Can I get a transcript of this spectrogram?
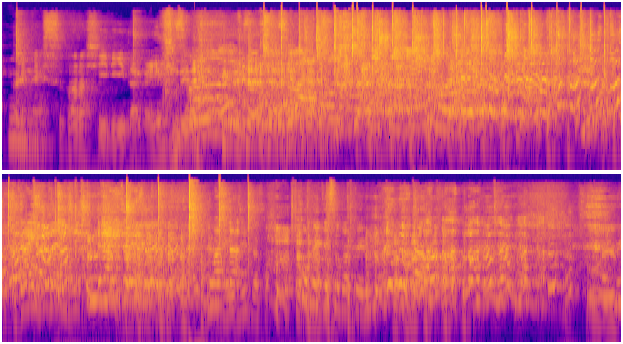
っぱりね、素晴らしいリーダーがいる。んでね。大事大事。また、褒めて育てる。そういう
